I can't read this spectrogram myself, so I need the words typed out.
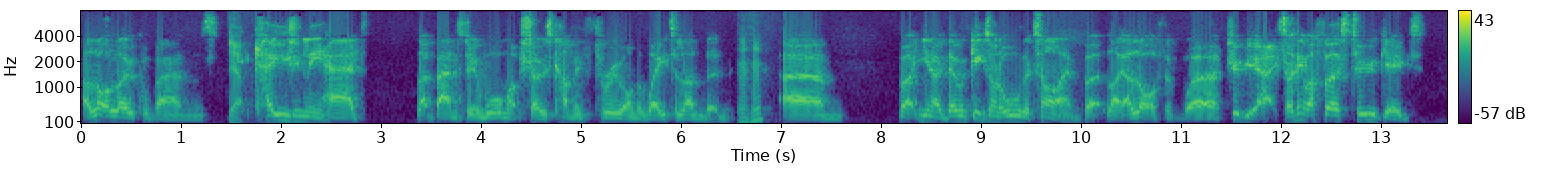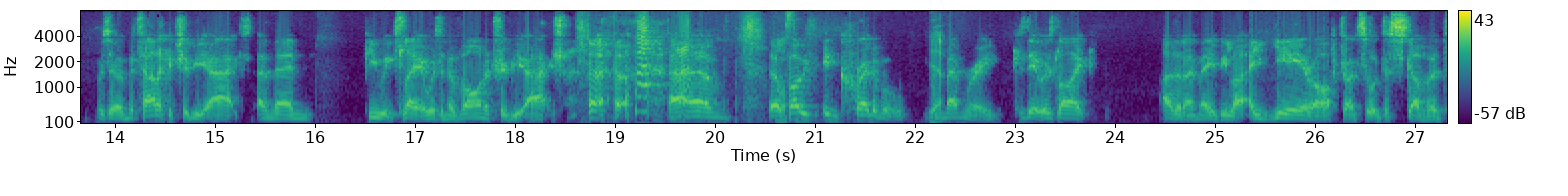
a lot of local bands. Yeah. Occasionally had like bands doing warm up shows coming through on the way to London. Um, but you know, there were gigs on all the time, but like a lot of them were tribute acts. So I think my first two gigs was a Metallica tribute act, and then a few weeks later was a Nirvana tribute act. um, they were Awesome. both incredible Yeah. memory because it was like I don't know, maybe like a year after I'd sort of discovered,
